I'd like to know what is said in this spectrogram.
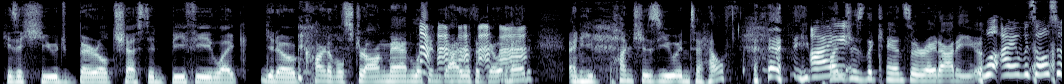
he's a huge barrel-chested beefy like, you know, carnival strongman looking guy with a goat head and he punches you into health. he I- punches the cancer right out of you. Well, I was also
